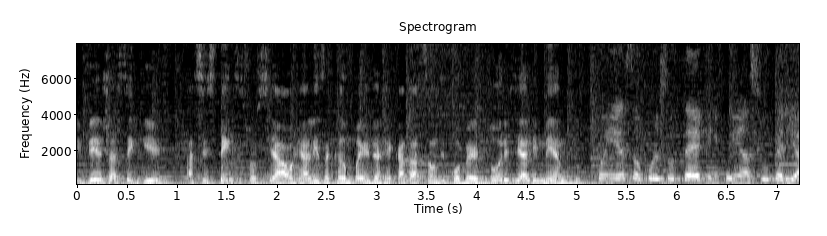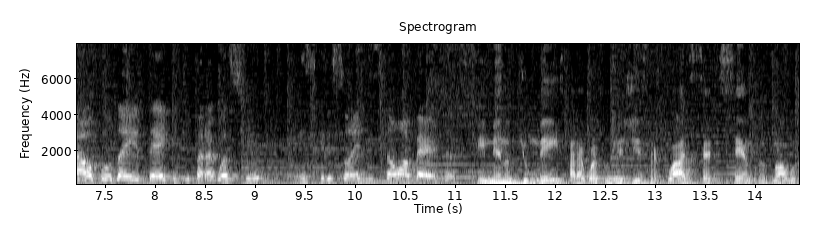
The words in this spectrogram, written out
E veja a seguir, Assistência Social realiza campanha de arrecadação de cobertores e alimentos. Conheça o curso técnico em açúcar e álcool da ETEC de Paraguaçu. Inscrições estão abertas. Em menos de um mês, Paraguaçu registra quase 700 novos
